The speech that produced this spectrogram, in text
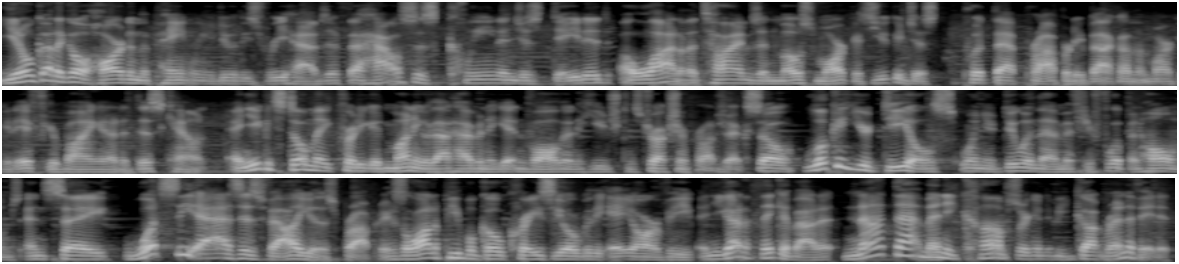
you don't got to go hard in the paint when you're doing these rehabs. If the house is clean and just dated, a lot of the times in most markets, you can just put that property back on the market if you're buying it at a discount. And you could still make pretty good money without having to get involved in a huge construction project. So look at your deals when you're doing them if you're flipping homes and say, what's the as is value of this property? Because a lot of people go crazy over the ARV. And you got to think about it. Not that many comps are going to be gut renovated.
